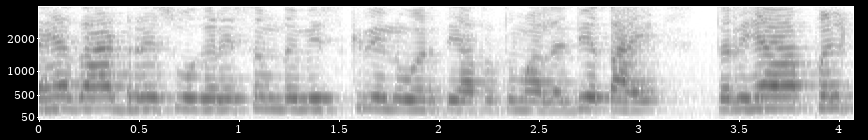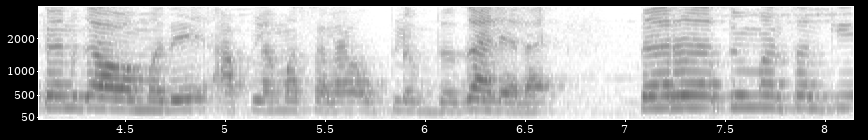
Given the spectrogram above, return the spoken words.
ह्याचा ॲड्रेस वगैरे समजा मी स्क्रीनवरती आता तुम्हाला देत आहे तर ह्या फलटण गावामध्ये आपला मसाला उपलब्ध झालेला आहे. तर तुम्ही म्हणसान की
